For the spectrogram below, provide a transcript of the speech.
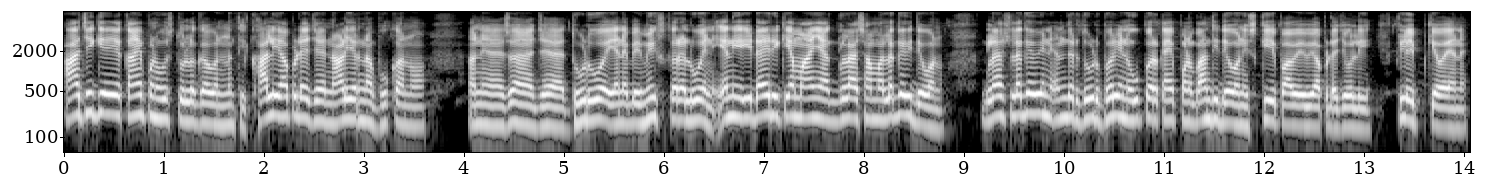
આ જગ્યાએ કાંઈ પણ વસ્તુ લગાવવાની નથી. ખાલી આપણે જે નાળિયેરના ભૂકાનો અને જ- જે ધૂળ હોય એને બે મિક્સ કરેલું હોય ને, એની એ ડાયરેક્ટ એમાં અહીંયા ગ્લાસ આમાં લગાવી દેવાનો. ગ્લાસ લગાવીને અંદર ધૂળ ભરીને ઉપર કાંઈ પણ બાંધી દેવાની. સ્કીપ આવે એવી આપણે જોલી ક્લિપ કહેવાય એને.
